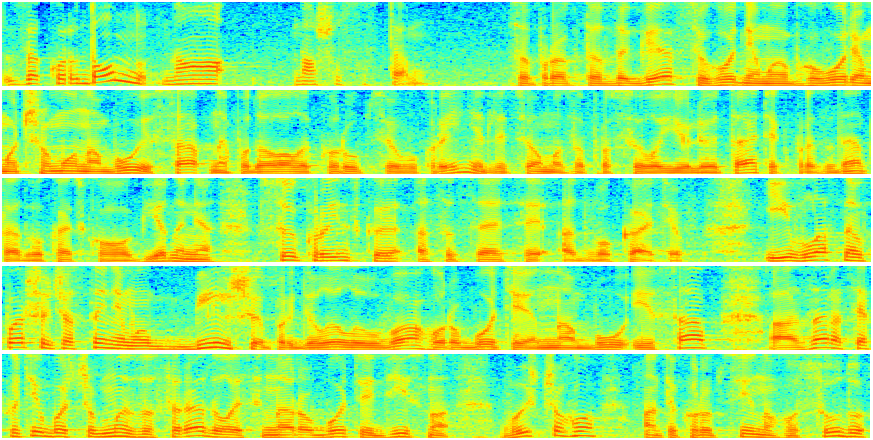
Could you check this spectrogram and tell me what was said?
за кордону на нашу систему. Це проект Guest. Сьогодні ми обговорюємо, чому НАБУ і САП не подолали корупцію в Україні. Для цього ми запросили Юлію Татік, президента адвокатського об'єднання Всеукраїнської асоціації адвокатів. І власне в першій частині ми більше приділили увагу роботі НАБУ і САП. А зараз я хотів би, щоб ми зосередилися на роботі дійсно вищого антикорупційного суду,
